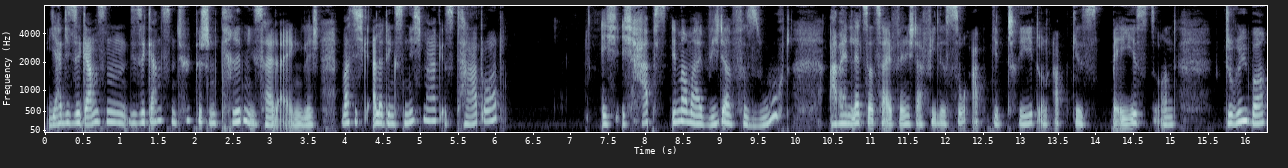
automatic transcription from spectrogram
Ja, diese ganzen, diese ganzen typischen Krimis halt eigentlich. Was ich allerdings nicht mag, ist Tatort. Ich, ich hab's immer mal wieder versucht, aber in letzter Zeit finde ich da vieles so abgedreht und abgespaced und drüber.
